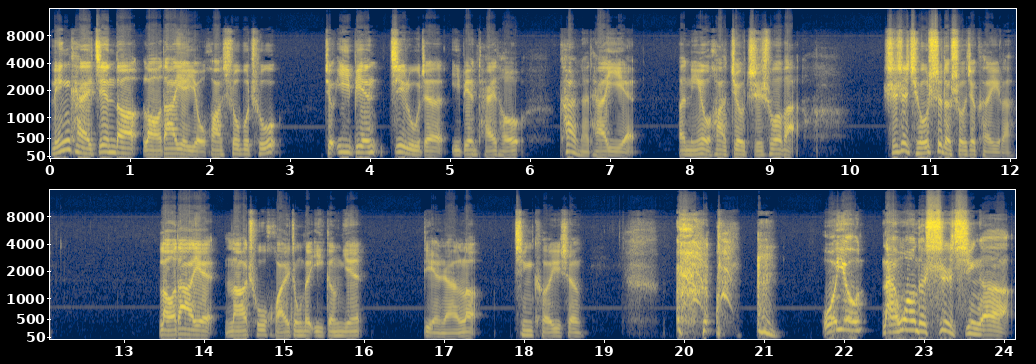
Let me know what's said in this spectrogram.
林凯见到老大爷有话说不出，就一边记录着，一边抬头。看了他一眼，呃，你有话就直说吧，实事求是的说就可以了。老大爷拿出怀中的一根烟，点燃了，轻咳一声：“ 我有难忘的事情啊，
